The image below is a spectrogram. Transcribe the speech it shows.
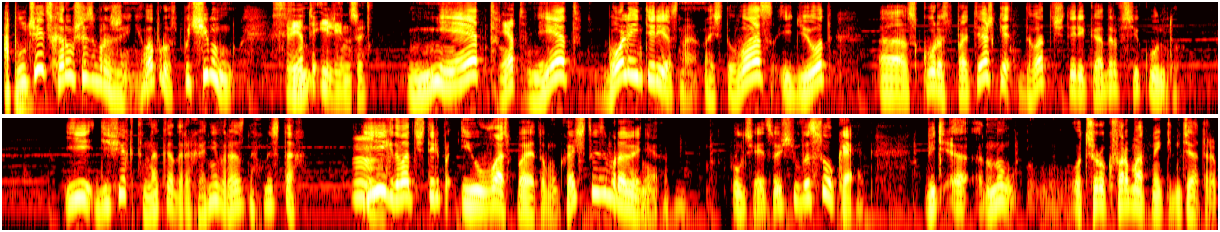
А получается хорошее изображение. Вопрос, почему? Свет и линзы. Нет, Нет? нет, более интересно. Значит, у вас идет э, скорость протяжки 24 кадра в секунду. И дефекты на кадрах, они в разных местах. М. И их 24. по- И у вас поэтому качество изображения получается очень высокое. Ведь, э, ну, вот широкоформатные кинотеатры,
